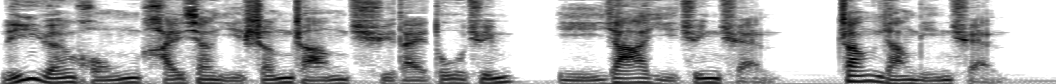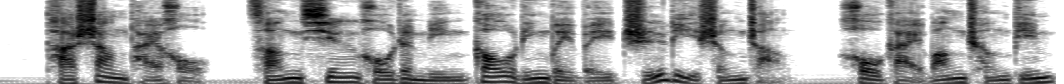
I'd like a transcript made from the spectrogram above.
黎元洪还想以省长取代督军，以压抑军权、张扬民权。他上台后曾先后任命高凌伟为直隶省长，后改王承斌、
